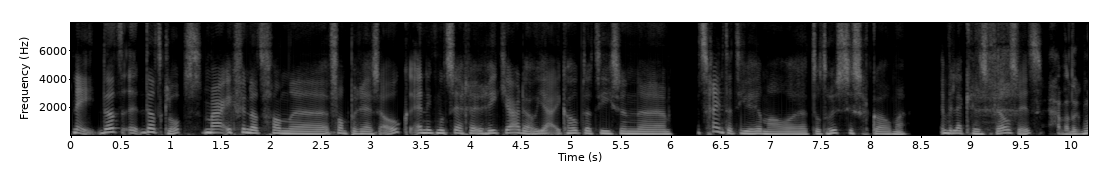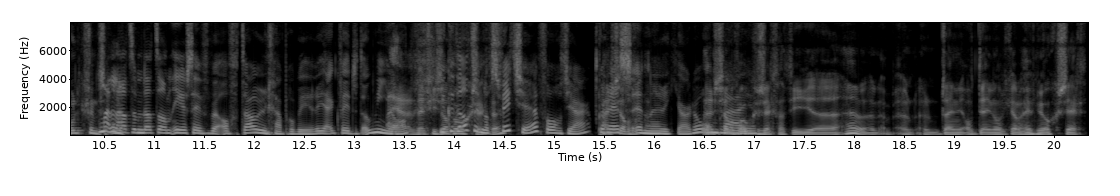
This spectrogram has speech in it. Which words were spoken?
Nee, dat, eh, dat klopt. Maar ik vind dat van, eh, van Perez ook. En ik moet zeggen, Ricciardo, ja, ik hoop dat hij zijn... eh, het schijnt dat hij helemaal tot rust is gekomen. En weer lekker in zijn vel zit. Ja, wat ik moeilijk vind... Maar laat hem dat dan eerst even bij Alfa Tauri gaan proberen. Ja, ik weet het ook niet, Johan. ja, dat heeft je kunt ook altijd nog switchen hè, volgend jaar. Perez zelf- en eh, Ricciardo Hij heeft zelf ook gezegd dat hij... eh, eh, eh, Daniel, Daniel Ricciardo heeft nu ook gezegd...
